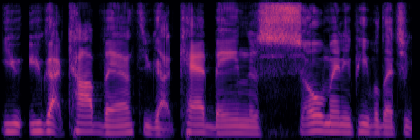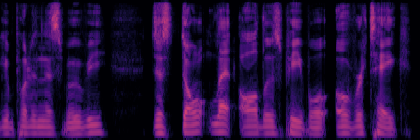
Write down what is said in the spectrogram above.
you you got Cobb Vanth, you got Cad Bane. There's so many people that you can put in this movie. Just don't let all those people overtake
